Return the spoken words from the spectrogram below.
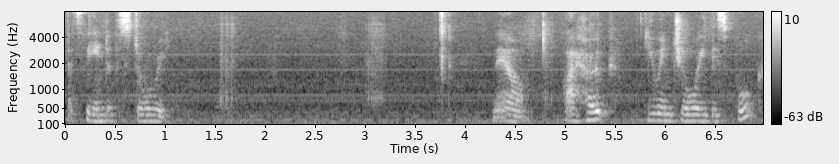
That's the end of the story. Now, I hope you enjoy this book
